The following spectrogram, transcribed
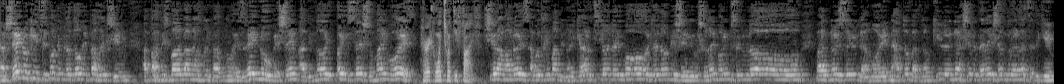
נפשנו כי ציפות נמלטו מפח רגשים, הפח נשבר ואנחנו נמלטנו, עזרנו בשם אדינוי אויסה שמיים ואורץ. Perek 125. שיר המלויס אבותכם אדינוי כהר ציון לא ימות לא משל ירושלים מורים סביב לו ואדינוי סביב לעמוי מעטו ואדינום כי לא ינחשב את הרי של גורל הצדיקים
